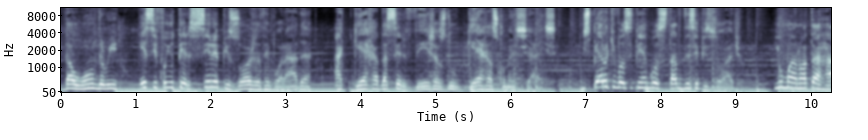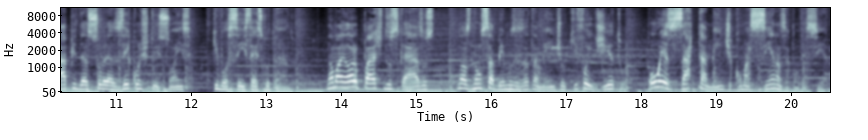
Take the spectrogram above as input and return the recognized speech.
Da Wondery, esse foi o terceiro episódio da temporada A Guerra das Cervejas do Guerras Comerciais. Espero que você tenha gostado desse episódio. E uma nota rápida sobre as reconstituições que você está escutando. Na maior parte dos casos, nós não sabemos exatamente o que foi dito ou exatamente como as cenas aconteceram,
